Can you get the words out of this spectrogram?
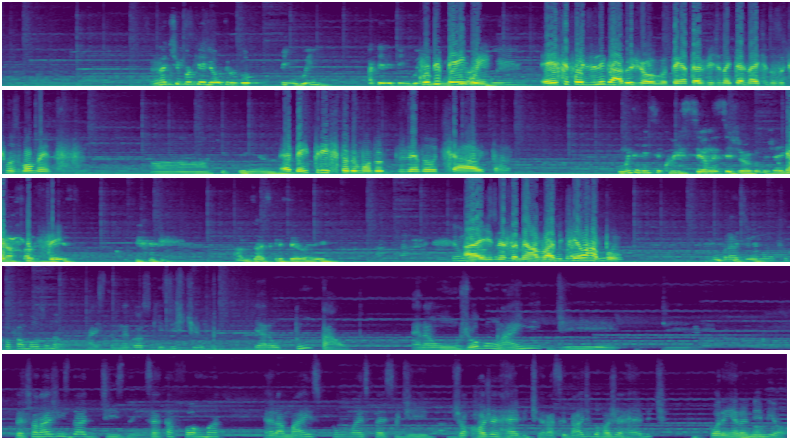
Não é tipo aquele outro do Pinguim? Aquele pinguim. Clube. Pinguim. Esse foi desligado o jogo. Tem até vídeo na internet dos últimos momentos. Ah, que pena. É bem triste todo mundo dizendo tchau e tal. Muita gente se conheceu nesse jogo, bicho. É engraçado isso. Amizades cresceram aí. Um Aí, negócio nessa mesma vibe tinha o Rapou. No Brasil não ficou famoso não, mas tem um negócio que existiu, que era o Toontown. Era um jogo online de, de personagens da Disney. De certa forma, era mais uma espécie de Roger Rabbit. Era a cidade do Roger Rabbit, porém era Nossa. MMO.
